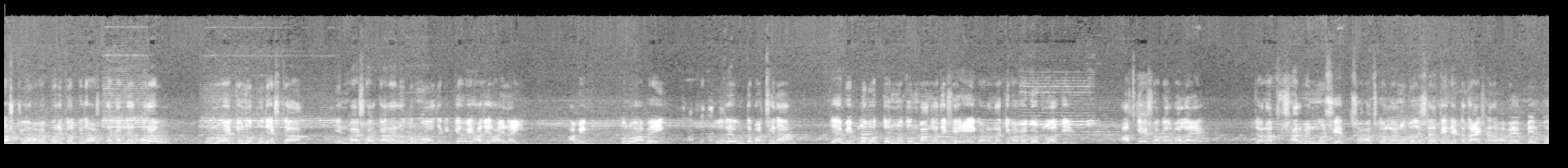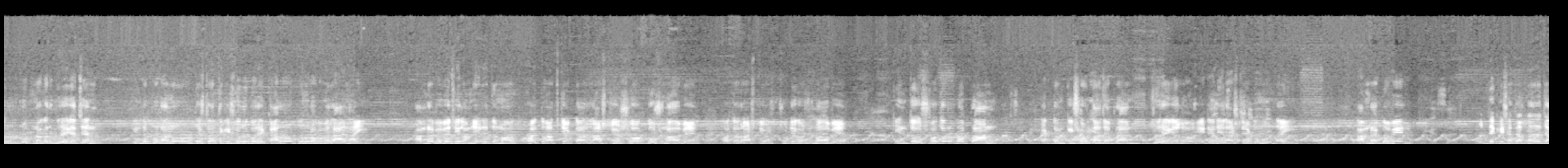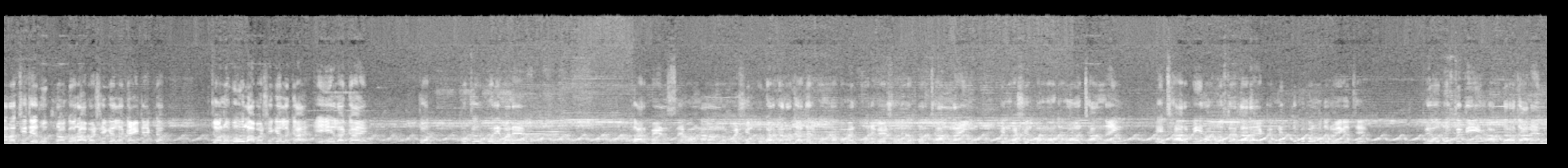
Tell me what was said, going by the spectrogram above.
রাষ্ট্রীয়ভাবে পরিকল্পিত হত্যাকাণ্ডের পরেও কোনো একজন উপদেষ্টা কিংবা সরকারের উপর মহল থেকে কেউই হাজির হয় নাই। আমি কোনোভাবেই বুঝে উঠতে পারছি না যে বিপ্লবোত্তর নতুন বাংলাদেশে এই ঘটনা কীভাবে ঘটলো আর কি। আজকে সকালবেলায় জনাব শারমিন মুর্শিদ, সমাজ কল্যাণ উপদেষ্টা, তিনি একটা দায় সারাভাবে মিরপুর রূপনগর ঘুরে গেছেন। কিন্তু প্রধান উপদেষ্টা থেকে শুরু করে কারও কোনো রকমের রায় নাই। আমরা ভেবেছিলাম যে এটার জন্য হয়তো আজকে একটা রাষ্ট্রীয় শোক ঘোষণা হবে, হয়তো রাষ্ট্রীয় ছুটি ঘোষণা হবে। কিন্তু সতেরোটা প্রাণ, একদম কিশোর তাজা প্রাণ ঝরে গেল, এটা নিয়ে রাষ্ট্রের কোনো নাই। আমরা গভীর উদ্বেগের সাথে আপনাদের জানাচ্ছি যে রূপনগর আবাসিক এলাকা, এটা একটা জনবহুল আবাসিক এলাকা। এই এলাকায় প্রচুর পরিমাণে গার্মেন্টস এবং নানান রকমের শিল্প কারখানা যাদের কোনো রকমের পরিবেশ অধিদপ্তর ছাড় নাই কিংবা শিল্প মন্ত্রণালয়ের ছাড় নাই এই ছাড়বিহীন অবস্থায় তারা একটা মৃত্যুকূপের মধ্যে রয়ে গেছে। প্রিয় উপস্থিতি, আপনারা জানেন,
